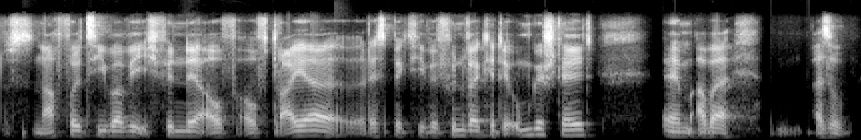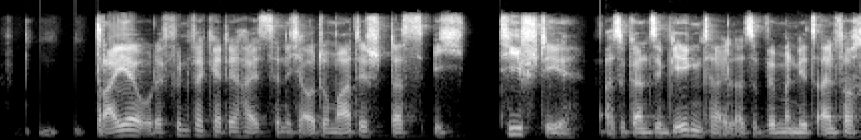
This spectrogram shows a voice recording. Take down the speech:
das ist nachvollziehbar, wie ich finde, auf, auf Dreier respektive Fünferkette umgestellt. Ähm, aber also Dreier- oder Fünferkette heißt ja nicht automatisch, dass ich tief stehe. Also ganz im Gegenteil. Also wenn man jetzt einfach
